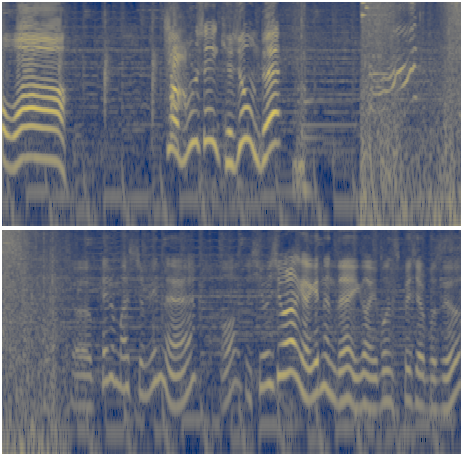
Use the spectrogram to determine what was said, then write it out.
와. 야 물색이 개 좋은데? 어, 페르 맛이 좀 있네. 어, 좀 시원시원하게 하겠는데 이거 이번 special 보스.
